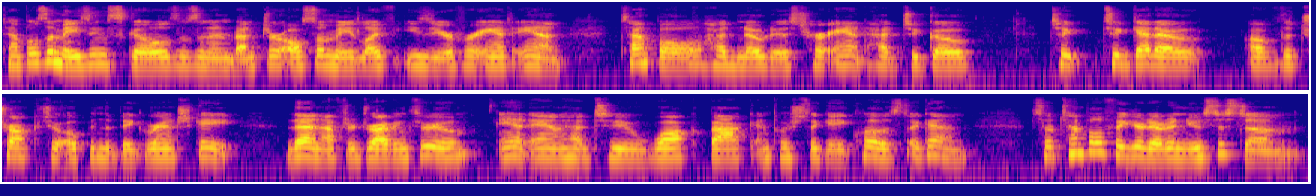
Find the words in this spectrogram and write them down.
Temple's amazing skills as an inventor also made life easier for Aunt Anne. Temple had noticed her aunt had to go to, to get out of the truck to open the big ranch gate. Then, after driving through, Aunt Anne had to walk back and push the gate closed again. So Temple figured out a new system.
